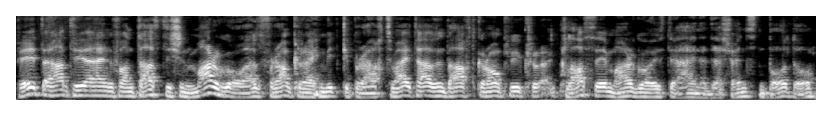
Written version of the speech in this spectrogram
Peter hat hier einen fantastischen Margot aus Frankreich mitgebracht. 2008 Grand Cru Klasse. Margot ist ja einer der schönsten Bordeaux.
